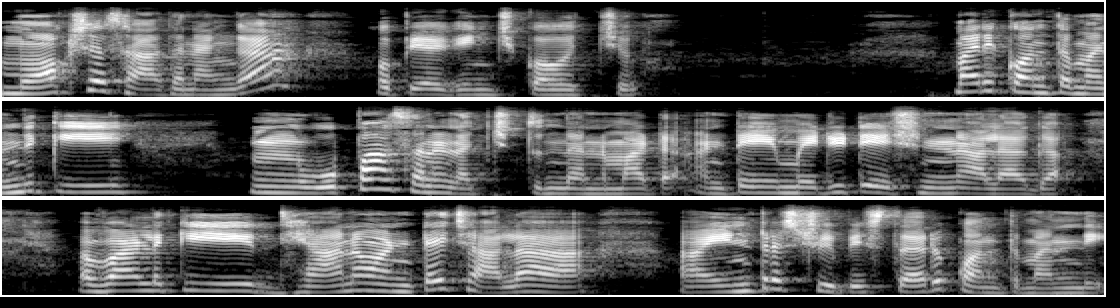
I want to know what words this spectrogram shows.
మోక్ష సాధనంగా ఉపయోగించుకోవచ్చు. మరి కొంతమందికి ఉపాసన నచ్చుతుందన్నమాట. అంటే మెడిటేషన్ అలాగా. వాళ్ళకి ధ్యానం అంటే చాలా ఇంట్రెస్ట్ చూపిస్తారు కొంతమంది.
